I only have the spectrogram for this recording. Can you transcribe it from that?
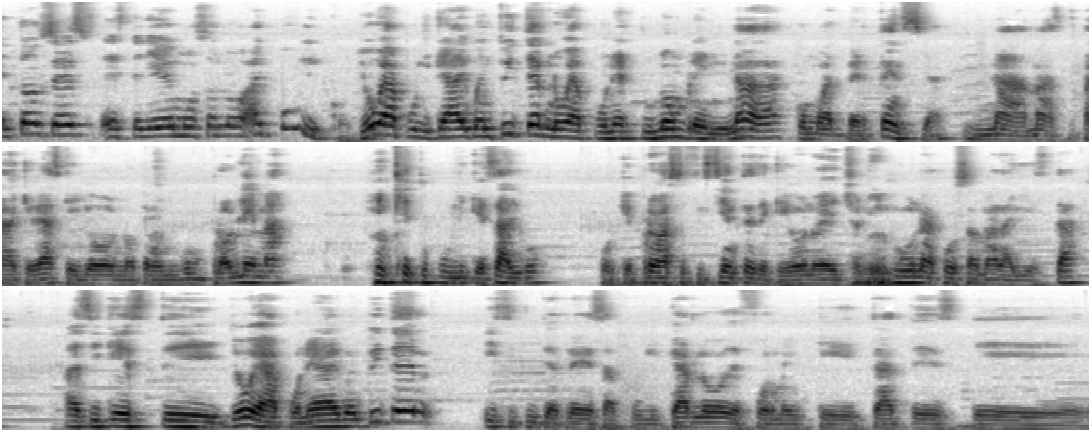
Entonces, este, llevemos solo al público. Yo voy a publicar algo en Twitter, no voy a poner tu nombre ni nada como advertencia, nada más, para que veas que yo no tengo ningún problema en que tú publiques algo, porque pruebas suficientes de que yo no he hecho ninguna cosa mala, ahí está. Así que este, yo voy a poner algo en Twitter y si tú te atreves a publicarlo de forma en que trates de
